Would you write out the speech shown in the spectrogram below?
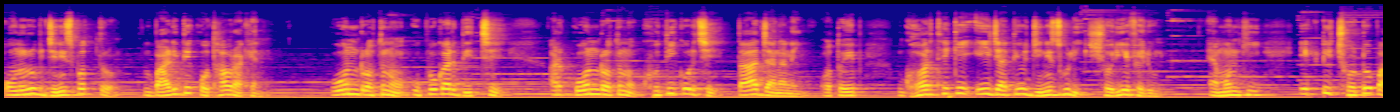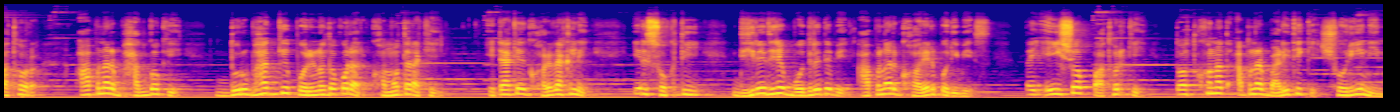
অনুরূপ জিনিসপত্র বাড়িতে কোথাও রাখেন। কোন রত্ন উপকার দিচ্ছে আর কোন রত্ন ক্ষতি করছে তা জানা নেই। অতএব ঘর থেকে এই জাতীয় জিনিসগুলি সরিয়ে ফেলুন। এমনকি একটি ছোট পাথর আপনার ভাগ্যকে দুর্ভাগ্যে পরিণত করার ক্ষমতা রাখে। এটাকে ঘরে রাখলে এর শক্তি ধীরে ধীরে বদলে দেবে আপনার ঘরের পরিবেশ। তাই এই সব পাথরকে তৎক্ষণাৎ আপনার বাড়ি থেকে সরিয়ে নিন।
